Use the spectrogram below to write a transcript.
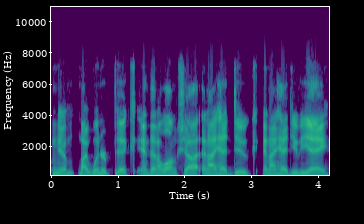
you know, my winner pick, and then a long shot, and I had Duke and I had UVA.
